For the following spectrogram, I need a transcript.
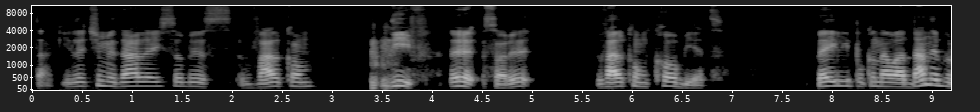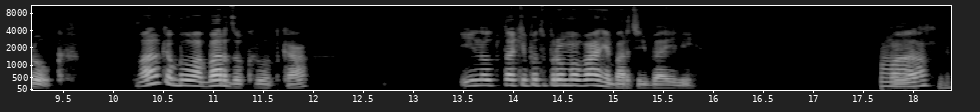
Tak, i lecimy dalej sobie z walką Div. Y, sorry. Walką kobiet. Bailey pokonała Dany Brook. Walka była bardzo krótka. I no takie podpromowanie bardziej Bailey. No właśnie.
